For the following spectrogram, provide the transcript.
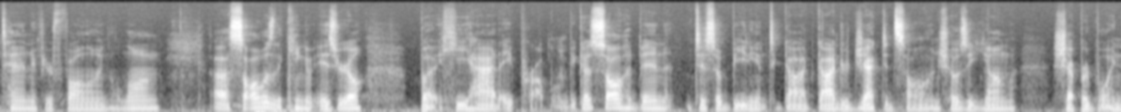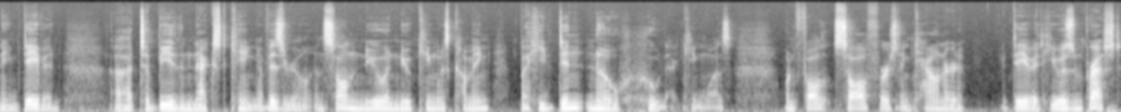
10, if you're following along. Uh, Saul was the king of Israel, but he had a problem. Because Saul had been disobedient to God, God rejected Saul and chose a young shepherd boy named David uh, to be the next king of Israel. And Saul knew a new king was coming, but he didn't know who that king was. When Saul first encountered David, he was impressed.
